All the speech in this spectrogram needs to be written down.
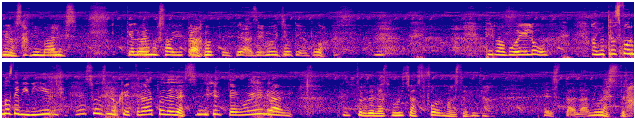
y los animales que lo hemos habitado desde hace mucho tiempo. Pero abuelo, hay otras formas de vivir. Eso es lo que trato de decirte, William. Dentro de las muchas formas de vida está la nuestra.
